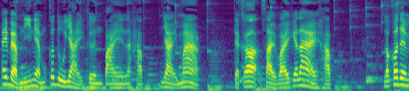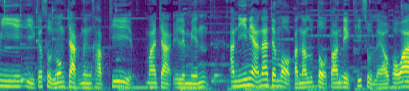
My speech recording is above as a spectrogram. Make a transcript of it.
ไอ้แบบนี้เนี่ยมันก็ดูใหญ่เกินไปนะครับ ใหญ่มาก แต่ก็ใส่ไว้ก็ได้ครับ แล้วก็จะมีอีกกระสุนวงจักรหนึ่งครับที่มาจากเอลิเมนต์ อันนี้เนี่ยน่าจะเหมาะกับนารูโตะตอนเด็กที่สุดแล้ว เพราะว่า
